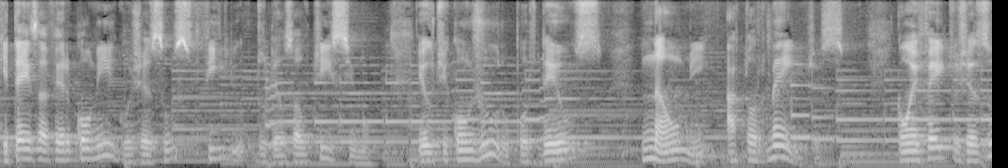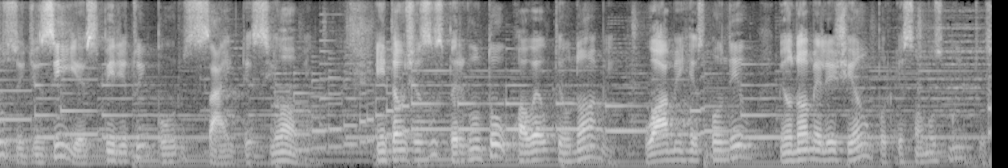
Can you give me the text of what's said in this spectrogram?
Que tens a ver comigo, Jesus, filho do Deus Altíssimo? Eu te conjuro por Deus, não me atormentes. Com efeito, Jesus lhe dizia: Espírito impuro, sai desse homem. Então Jesus perguntou: Qual é o teu nome? O homem respondeu: Meu nome é Legião, porque somos muitos.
